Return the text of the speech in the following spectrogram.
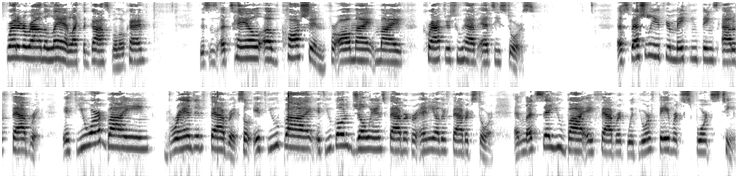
spread it around the land like the gospel, okay? This is a tale of caution for all my, my crafters who have Etsy stores. Especially if you're making things out of fabric. If you are buying branded fabric. So if you buy, if you go to Joann's Fabric or any other fabric store, and let's say you buy a fabric with your favorite sports team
